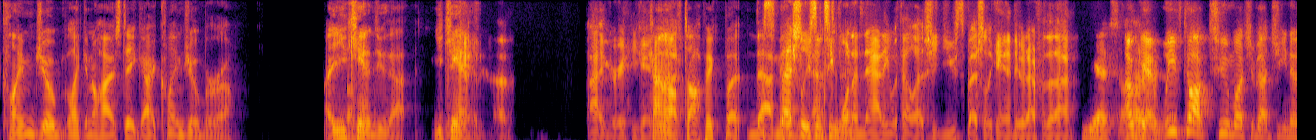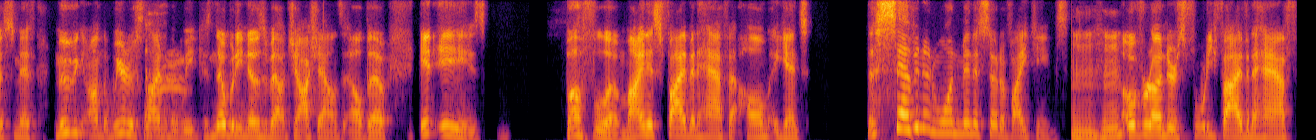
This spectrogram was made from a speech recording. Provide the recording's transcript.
claim Joe, like an Ohio State guy, claim Joe Burrow. Uh, you can't do that. You can't. do that. I agree. You can't. Kind of off topic, but that especially since he won a natty with LSU. You especially can't do it after that. Yes. Okay, 100%. we've talked too much about Geno Smith. Moving on, the weirdest line of the week because nobody knows about Josh Allen's elbow. It is Buffalo minus five and a half at home against the seven and one Minnesota Vikings. Mm-hmm. Over unders 45 and a half.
